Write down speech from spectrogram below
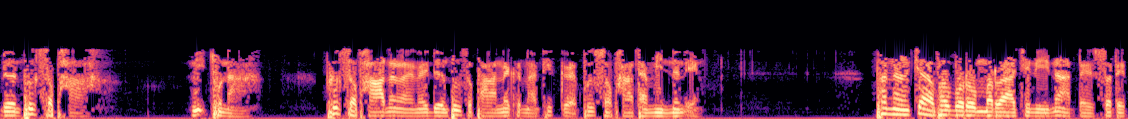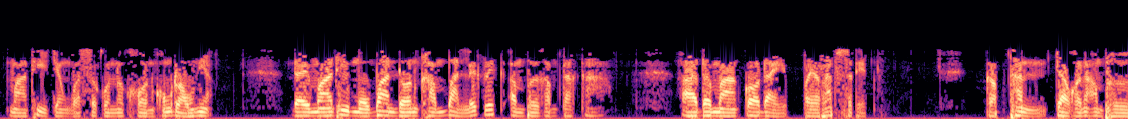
เดือนพฤษภา มิถุนาพฤษภานั่นแหละในเดือนพฤษภาในขณะที่เกิดพฤษภาธมินนั่นเอง พระนางเจ้าพระบรมราชินีนาถได้เสด็จมาที่จังหวัดสกลนครของเราเนี่ย ได้มาที่หมู่บ้านดอนคำบ้านเล็ก ๆอำเภอคำตากา อาตมาก็ได้ไปรับเสด็จ กับท่านเจ้าคณะอำเภอ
